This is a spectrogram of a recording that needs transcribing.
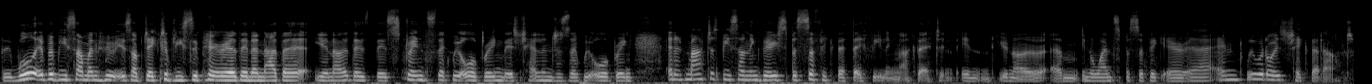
there will ever be someone who is objectively superior than another. You know, there's there's strengths that we all bring, there's challenges that we all bring, and it might just be something very specific that they're feeling like that in, in you know um, in one specific area, and we would always check that out.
